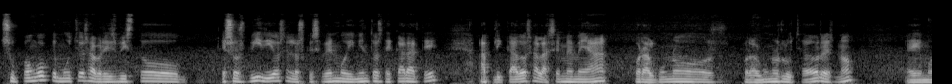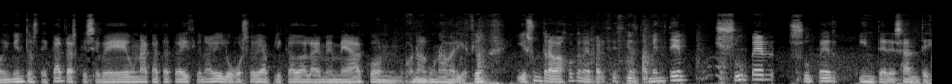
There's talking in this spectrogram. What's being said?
supongo que muchos habréis visto esos vídeos en los que se ven movimientos de karate aplicados a las MMA por algunos, por algunos luchadores, ¿no? Eh, movimientos de catas, que se ve una cata tradicional y luego se ve aplicado a la MMA con, alguna variación. Y es un trabajo que me parece ciertamente súper, súper interesante.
